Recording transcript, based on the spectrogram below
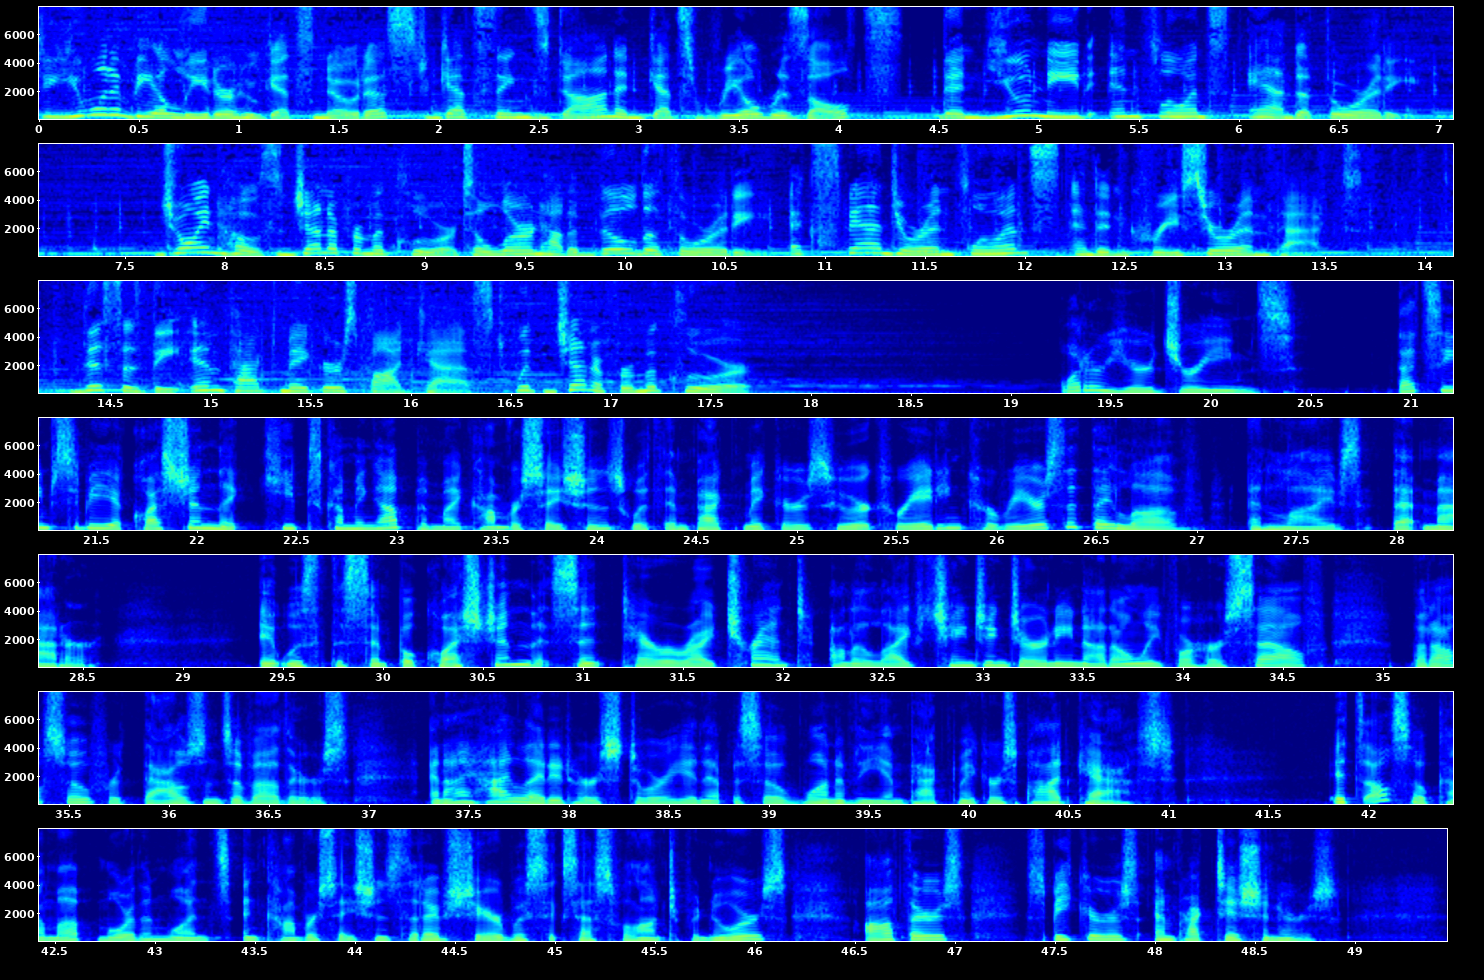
Do you want to be a leader who gets noticed, gets things done, and gets real results? Then you need influence and authority. Join host Jennifer McClure to learn how to build authority, expand your influence, and increase your impact. This is the Impact Makers Podcast with Jennifer McClure. What are your dreams? That seems to be a question that keeps coming up in my conversations with impact makers who are creating careers that they love and lives that matter. It was the simple question that sent Tererai Trent on a life changing journey not only for herself, but also for thousands of others. And I highlighted her story in episode one of the Impact Makers podcast. It's also come up more than once in conversations that I've shared with successful entrepreneurs, authors, speakers, and practitioners.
